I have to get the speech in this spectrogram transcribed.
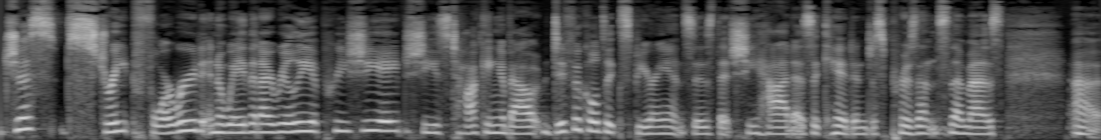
just straightforward in a way that I really appreciate. She's talking about difficult experiences that she had as a kid and just presents them as uh,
